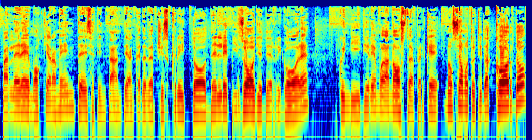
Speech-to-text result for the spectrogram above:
parleremo chiaramente, siete in tanti anche ad averci scritto dell'episodio del rigore, quindi diremo la nostra perché non siamo tutti d'accordo.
